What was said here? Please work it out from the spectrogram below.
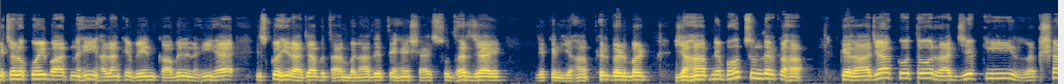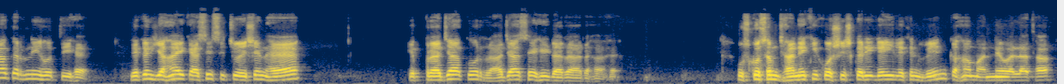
कि चलो कोई बात नहीं, हालाँकि वेन काबिल नहीं है इसको ही राजा बता बना देते हैं, शायद सुधर जाए। लेकिन यहाँ फिर गड़बड़। यहाँ आपने बहुत सुंदर कहा कि राजा को तो राज्य की रक्षा करनी होती है। लेकिन यहाँ एक ऐसी सिचुएशन है कि प्रजा को राजा से ही डर आ रहा है। उसको समझाने की कोशिश करी गई, लेकिन वेन कहा मानने वाला था?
